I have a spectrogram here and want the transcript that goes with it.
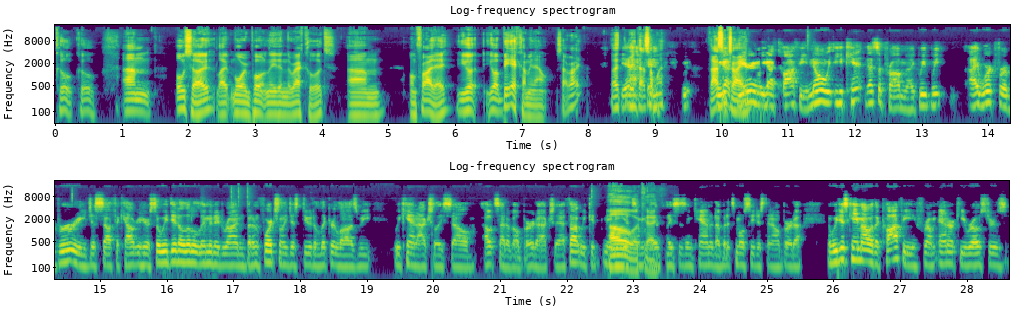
Cool, cool. Um, also, like more importantly than the records, um, on Friday you got you got beer coming out. Is that right? I Yeah, read that somewhere. That's we got exciting. beer and we got coffee. No, you can't. That's the problem. Like we we. I work for a brewery just south of Calgary here, so we did a little limited run, but unfortunately, just due to liquor laws, we we can't actually sell outside of Alberta. Actually, I thought we could maybe Oh, get some okay. other places in Canada, but it's mostly just in Alberta. And we just came out with a coffee from Anarchy Roasters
